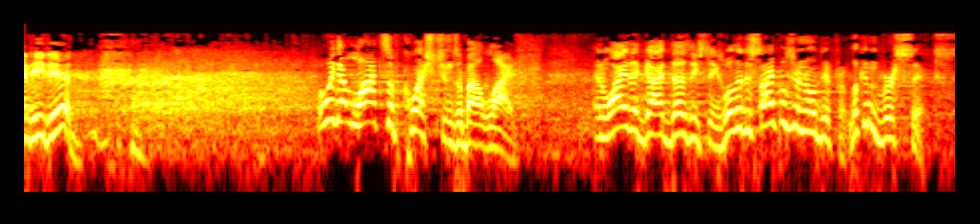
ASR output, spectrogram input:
and he did. well, we got lots of questions about life. And why that God does these things. Well, the disciples are no different. Look in verse 6.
